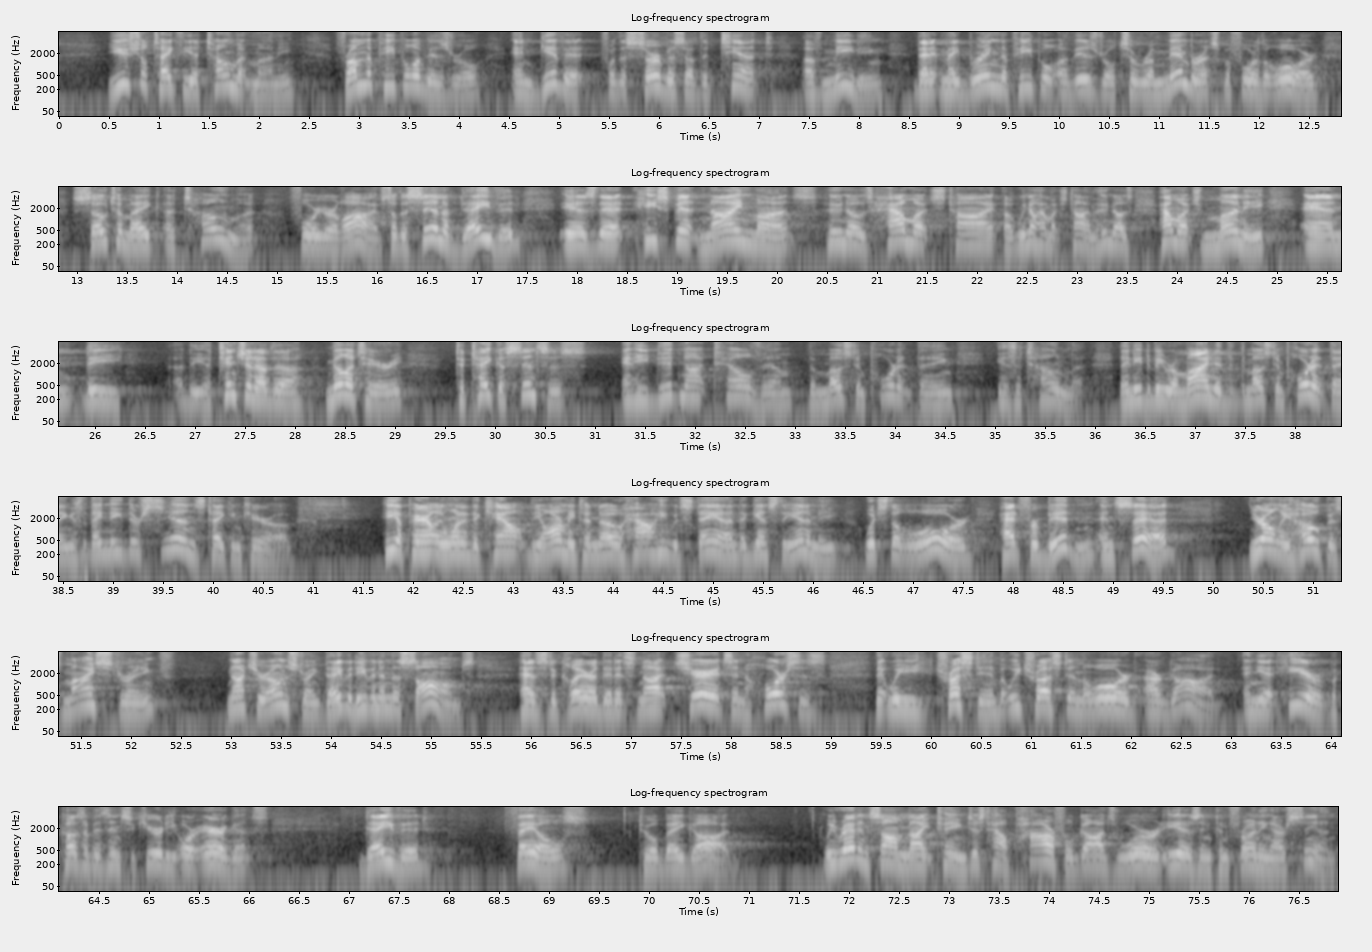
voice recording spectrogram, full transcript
You shall take the atonement money from the people of Israel and give it for the service of the tent of meeting, that it may bring the people of Israel to remembrance before the Lord, so to make atonement for your lives. So the sin of David is that he spent nine months, who knows how much time, uh, we know how much time, who knows how much money and the, uh, the attention of the military to take a census, and he did not tell them the most important thing is atonement. They need to be reminded that the most important thing is that they need their sins taken care of. He apparently wanted to count the army to know how he would stand against the enemy which the Lord had forbidden and said, Your only hope is my strength, not your own strength. David, even in the Psalms, has declared that it's not chariots and horses that we trust in, but we trust in the Lord our God. And yet, here, because of his insecurity or arrogance, David fails to obey God. We read in Psalm 19 just how powerful God's word is in confronting our sin.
